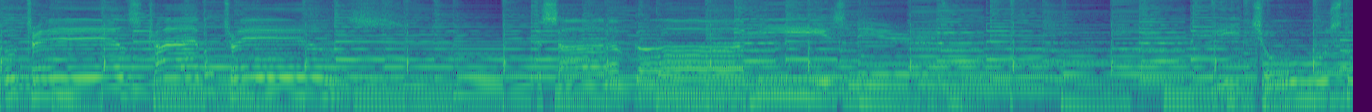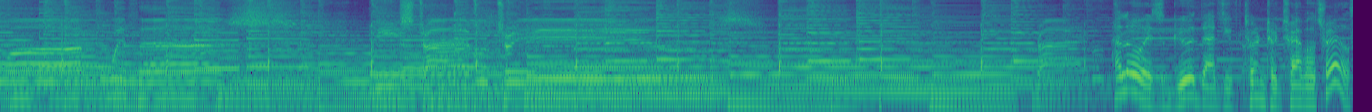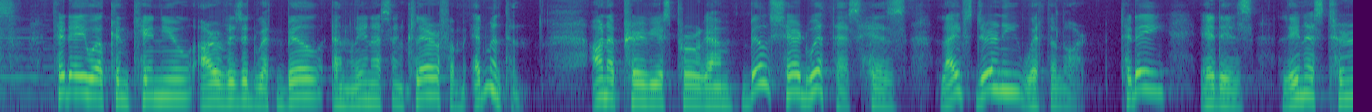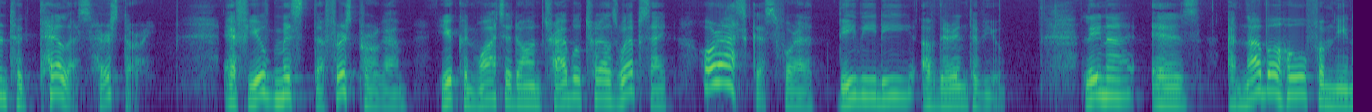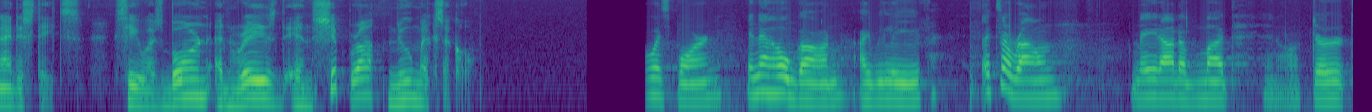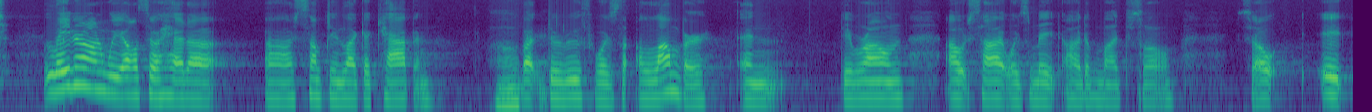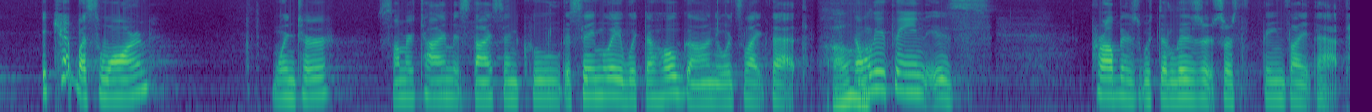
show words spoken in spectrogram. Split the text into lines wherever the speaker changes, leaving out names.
Tribal trails, tribal trails. The Son of God, He's near. He chose to walk with us these tribal trails. Tribal
Hello, it's good that you've turned to Tribal Trails. Today we'll continue our visit with Bill and Lena Sinclair from Edmonton. On a previous program, Bill shared with us his life's journey with the Lord. Today, it is Lena's turn to tell us her story. If you've missed the first program, you can watch it on Tribal Trails website or ask us for a DVD of their interview. Lena is a Navajo from the United States. She was born and raised in Shiprock, New Mexico.
I was born in a hogan, I believe. It's a round, made out of mud, you know, dirt. Later on, we also had a uh, something like a cabin, but the roof was a lumber, and the round outside was made out of mud. So, so it it kept us warm. Winter, summertime, it's nice and cool. The same way with the hogan, it was like that.
Oh.
The only thing is problems with the lizards or things like that.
